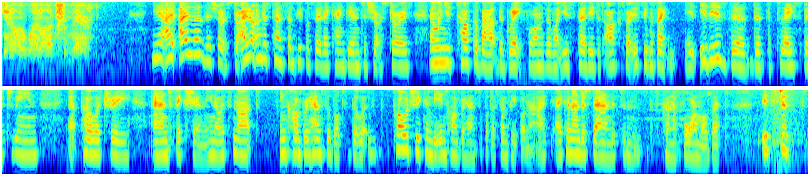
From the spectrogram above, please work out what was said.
you know, I went on from there. Yeah, I, Short story. I don't understand some people say they can't get into short stories. And when you talk about the great forms and what you studied at Oxford, it seems like it, it is the, the, the place between uh, poetry and fiction. You know, it's not incomprehensible to the poetry can be incomprehensible to some people now. I, I can understand it's in, it's kind of formal, but it's just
